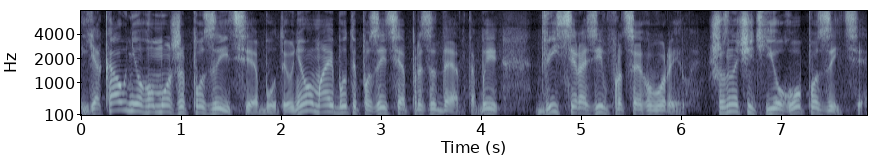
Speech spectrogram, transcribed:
Яка у нього може позиція бути? У нього має бути позиція президента. Ми 200 разів про це говорили. Що значить його позиція?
